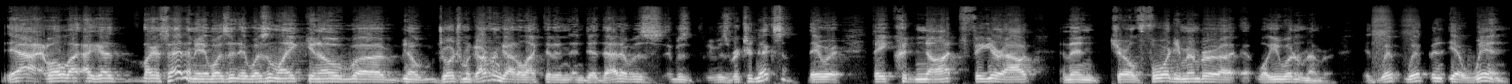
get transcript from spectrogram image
Yeah, well, I, I, like I said, I mean, it wasn't it wasn't like you know uh, you know George McGovern got elected and, and, did that. It was it was it was Richard Nixon. They were they could not figure out. And then Gerald Ford, you remember? Uh, well, you wouldn't remember. It's whip whip yeah win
